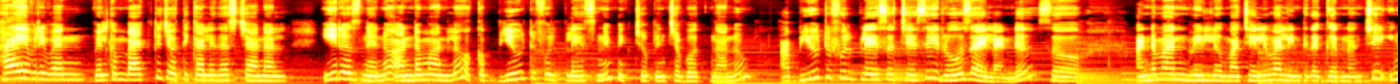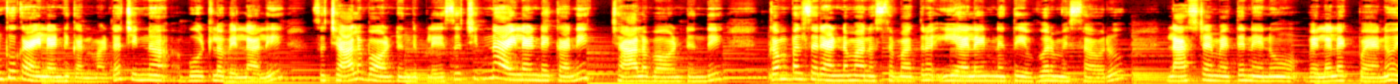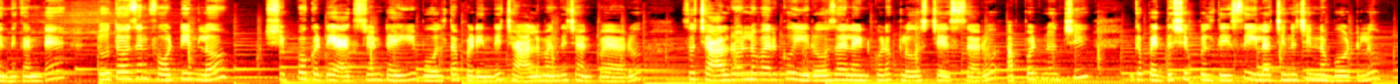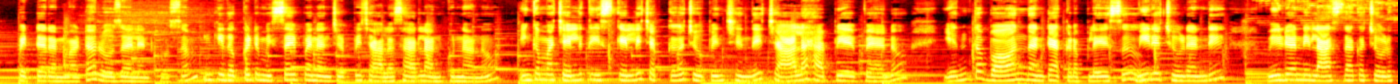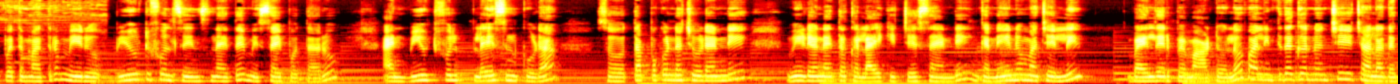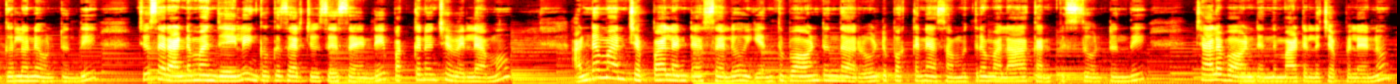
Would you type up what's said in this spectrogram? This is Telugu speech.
Hi everyone welcome back to Jyothi Kalidas channel ఈరోజు నేను అండమాన్లో ఒక బ్యూటిఫుల్ ప్లేస్ని మీకు చూపించబోతున్నాను. ఆ బ్యూటిఫుల్ ప్లేస్ వచ్చేసి రోజ్ ఐలాండ్ సో అండమాన్ వీళ్ళు మా చెల్లి వాళ్ళ ఇంటి దగ్గర నుంచి ఇంకొక ఐలాండ్కి అనమాట చిన్న బోట్లో వెళ్ళాలి. సో చాలా బాగుంటుంది ప్లేస్ చిన్న ఐలాండే కానీ చాలా బాగుంటుంది. కంపల్సరీ అండమాన్ వస్తే మాత్రం ఈ ఐలాండ్ అయితే ఎవ్వరు మిస్ అవ్వరు. లాస్ట్ టైం అయితే నేను వెళ్ళలేకపోయాను. ఎందుకంటే టూ థౌజండ్ ఫోర్టీన్లో షిప్ ఒకటి యాక్సిడెంట్ అయ్యి బోల్తా పడింది. చాలా మంది చనిపోయారు. సో చాలా రోజుల వరకు ఈ రోజ్ ఐలాండ్ కూడా క్లోజ్ చేస్తారు. అప్పటి నుంచి ఇంకా పెద్ద షిప్పులు తీసి ఇలా చిన్న చిన్న బోటులు పెట్టారనమాట రోజ్ ఐలాండ్ కోసం. ఇంక ఇదొక్కటి మిస్ అయిపోయానని చెప్పి చాలా సార్లు అనుకున్నాను. ఇంకా మా చెల్లి తీసుకెళ్ళి చక్కగా చూపించింది. చాలా హ్యాపీ అయిపోయాను. ఎంత బాగుందంటే అక్కడ ప్లేస్. మీరే చూడండి. వీడియోని లాస్ట్ దాకా చూడకపోతే మాత్రం మీరు బ్యూటిఫుల్ సీన్స్ని అయితే మిస్ అయిపోతారు. అండ్ బ్యూటిఫుల్ ప్లేస్ని కూడా. సో తప్పకుండా చూడండి. వీడియోని అయితే ఒక లైక్ ఇచ్చేసేయండి. ఇంకా నేను మా చెల్లి బయలుదేరిపోయాము ఆటోలో. వాళ్ళ ఇంటి దగ్గర నుంచి చాలా దగ్గరలోనే ఉంటుంది. చూసారు అండమాన్ జైలు ఇంకొకసారి చూసేసేయండి. పక్క నుంచే వెళ్ళాము. అండమాన్ చెప్పాలంటే అసలు ఎంత బాగుంటుందో ఆ రోడ్డు పక్కనే ఆ సముద్రం అలా కనిపిస్తూ ఉంటుంది. చాలా బాగుంటుంది మాటల్లో చెప్పలేను.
